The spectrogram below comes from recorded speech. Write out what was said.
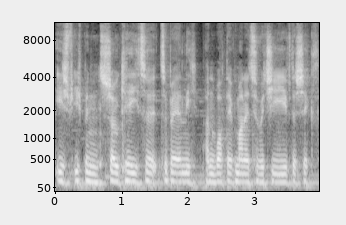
He's he's been so key to, to Burnley and what they've managed to achieve the sixth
